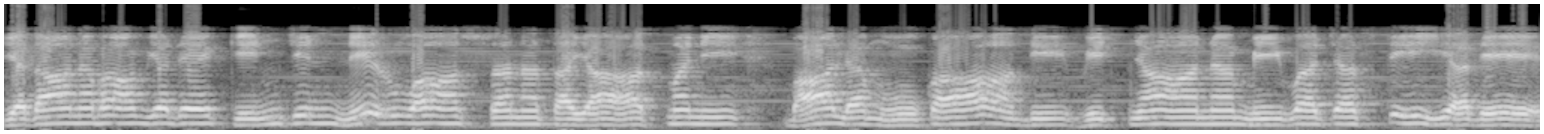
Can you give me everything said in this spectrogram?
यदा न भाव्यते किञ्चिन्निर्वासनतयात्मनि बालमूकादिविज्ञानमिव च स्थीयते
